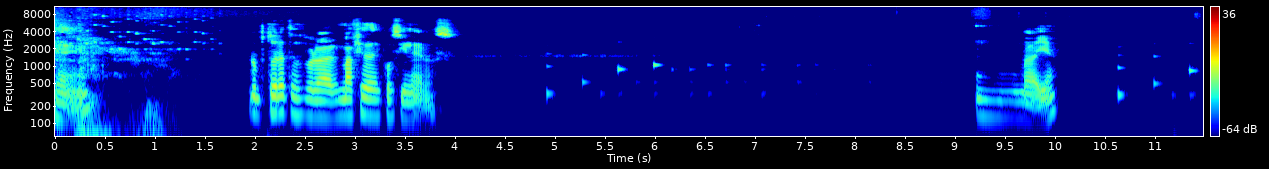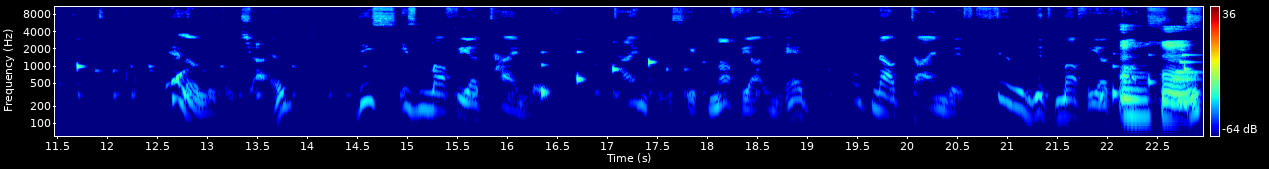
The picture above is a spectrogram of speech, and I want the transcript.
Ok. Ruptura temporal, mafia de cocineros. Mm, Vaya. Hello, little child. This is Mafia Time Rift. Timepiece hit Mafia in head, and now Time Rift filled with Mafia thoughts. Mhm. This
